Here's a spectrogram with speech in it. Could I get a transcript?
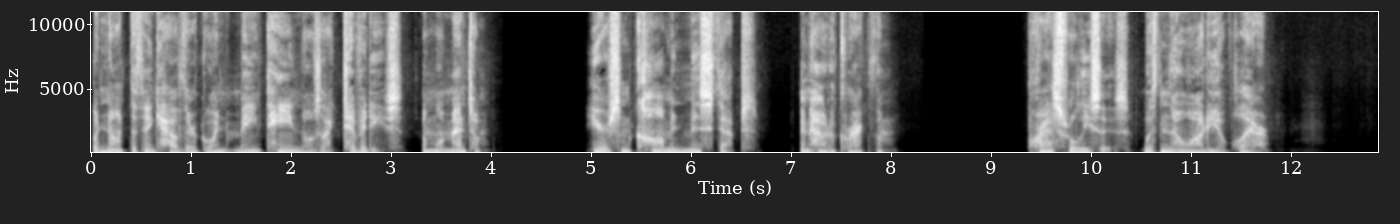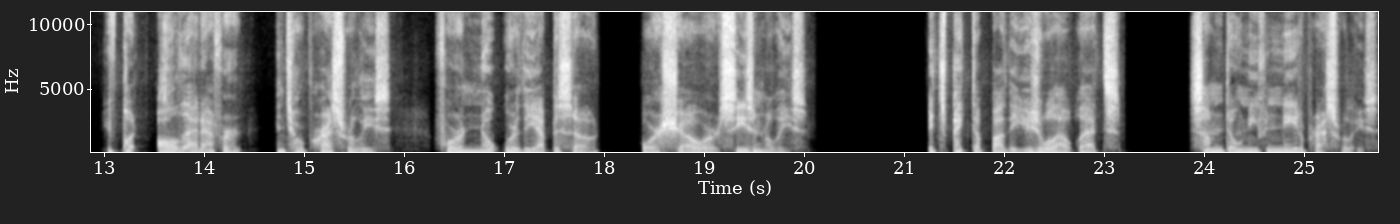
but not to think how they're going to maintain those activities and momentum. Here are some common missteps and how to correct them. Press releases with no audio player. You've put all that effort into a press release for a noteworthy episode or show or season release. It's picked up by the usual outlets. Some don't even need a press release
